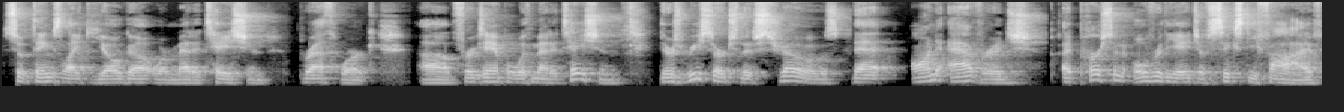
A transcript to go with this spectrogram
So things like yoga or meditation, breath work. Uh, for example, with meditation, there's research that shows that on average, a person over the age of 65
